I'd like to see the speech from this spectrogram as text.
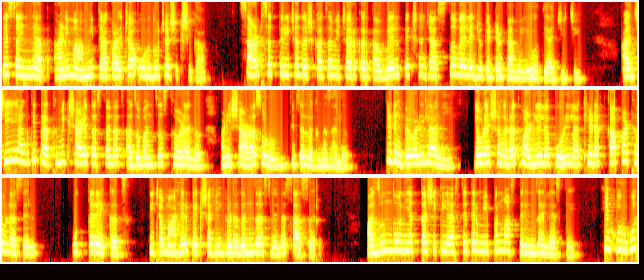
ते सैन्यात आणि मामी त्या काळच्या उर्दूच्या शिक्षिका. साठ सत्तरीच्या दशकाचा विचार करता वेलपेक्षा जास्त वेल एज्युकेटेड फॅमिली होती आजीची. आजी अगदी प्राथमिक शाळेत असतानाच आजोबांचं स्थळ आलं आणि शाळा सोडून तिचं लग्न झालं. ती ढेबेवाडीला आली. एवढ्या शहरात वाढलेल्या पोरीला खेड्यात का पाठवलं असेल? उत्तर एकच, तिच्या माहेरपेक्षाही गडगंज असलेलं सासर. अजून दोन इयत्ता शिकले असते तर मी पण मास्तरीन झाले असते. ही हुरहुर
